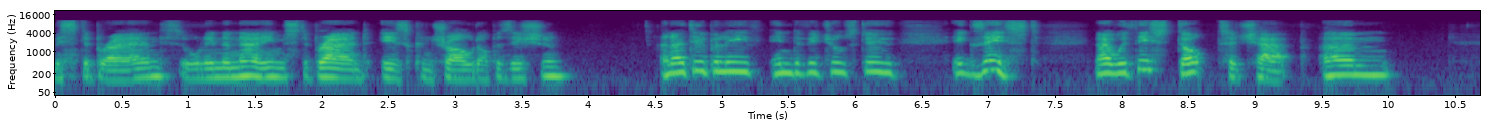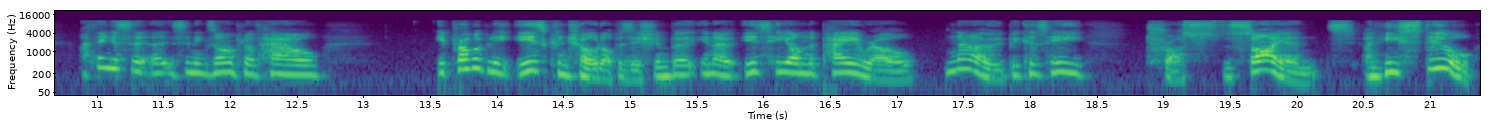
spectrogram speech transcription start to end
Mr. Brand, it's all in the name, Mr. Brand is controlled opposition. And I do believe individuals do exist. Now, with this doctor chap, um, I think it's a, it's an example of how it probably is controlled opposition, but you know, is he on the payroll? No, because he trusts the science, and he's still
